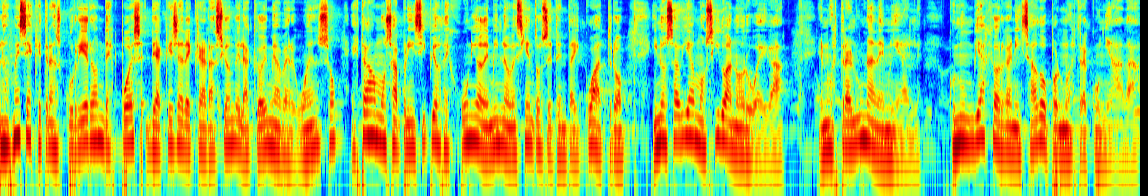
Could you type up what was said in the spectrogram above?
los meses que transcurrieron después de aquella declaración de la que hoy me avergüenzo, estábamos a principios de junio de 1974 y nos habíamos ido a Noruega, en nuestra luna de miel, con un viaje organizado por nuestra cuñada.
